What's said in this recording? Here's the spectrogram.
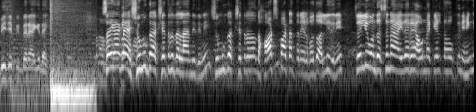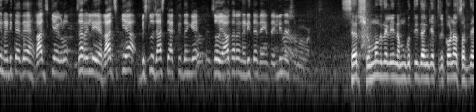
ಬಿ ಜೆ ಪಿ ಬೇರೆ ಆಗಿದೆ. ಸೊ ಈಗಾಗಲೇ ಶಿವಮೊಗ್ಗ ಕ್ಷೇತ್ರದಲ್ಲಿ ಅಂದಿದ್ದೀನಿ ಶಿವಮೊಗ್ಗ ಕ್ಷೇತ್ರದ ಒಂದು ಹಾಟ್ ಸ್ಪಾಟ್ ಅಂತಾನೆ ಹೇಳ್ಬೋದು. ಅಲ್ಲಿದ್ದೀನಿ. ಸೊ ಇಲ್ಲಿ ಒಂದಷ್ಟು ಜನ ಇದ್ದಾರೆ. ಅವ್ರನ್ನ ಕೇಳ್ತಾ ಹೋಗ್ತೀನಿ. ಹೆಂಗೆ ನಡೀತಾ ಇದೆ ರಾಜಕೀಯಗಳು? ಸರ್ ಇಲ್ಲಿ ರಾಜಕೀಯ ಬಿಸಿಲು ಜಾಸ್ತಿ ಆಗ್ತಿದ್ದಂಗೆ. ಸೊ ಯಾವ ಥರ ನಡೀತಾ ಇದೆ ಅಂತ ಇಲ್ಲಿಂದ ಶುರು ಮಾಡೋಣ. ಸರ್ ಶಿವಮೊಗ್ಗದಲ್ಲಿ ನಮ್ಗೆ ಗೊತ್ತಿದ್ದಂಗೆ ತ್ರಿಕೋಣ ಸ್ಪರ್ಧೆ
